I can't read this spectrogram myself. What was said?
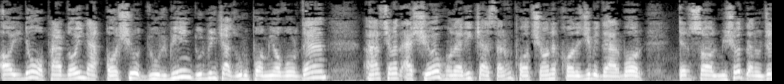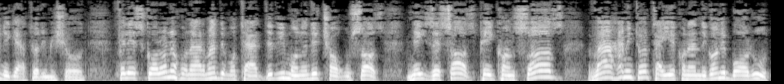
آینه و پردهای نقاشی و دوربین. دوربین که از اروپا می آوردن شود اشیاء هنری که از طرف پادشاهان خارجی به دربار ارسال می‌شد در اونجا نگهداری می‌شد. فلسکاران هنرمند متعددی مانند چاقوساز نیزه پیکانساز و همینطور تهیه کنندگان بارود.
